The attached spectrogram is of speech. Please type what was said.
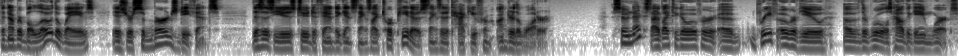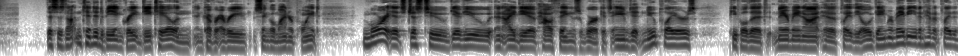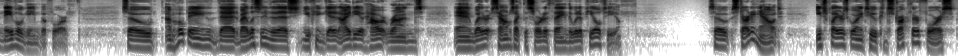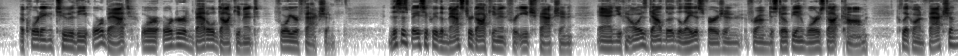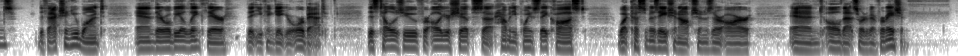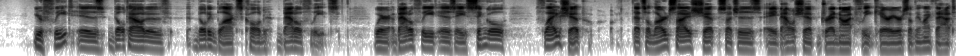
The number below the waves is your submerged defense. This is used to defend against things like torpedoes, things that attack you from under the water. So, next, I'd like to go over a brief overview of the rules, how the game works. This is not intended to be in great detail and, and cover every single minor point. More, it's just to give you an idea of how things work. It's aimed at new players, people that may or may not have played the old game, or maybe even haven't played a naval game before. So I'm hoping that by listening to this, you can get an idea of how it runs and whether it sounds like the sort of thing that would appeal to you. So, starting out, each player is going to construct their force according to the ORBAT or Order of Battle document for your faction. This is basically the master document for each faction, and you can always download the latest version from dystopianwars.com. Click on Factions, the faction you want, and there will be a link there that you can get your Orbat. This tells you for all your ships uh, how many points they cost, what customization options there are, and all that sort of information. Your fleet is built out of building blocks called battle fleets, where a battle fleet is a single flagship that's a large size ship, such as a battleship, dreadnought, fleet carrier, something like that,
